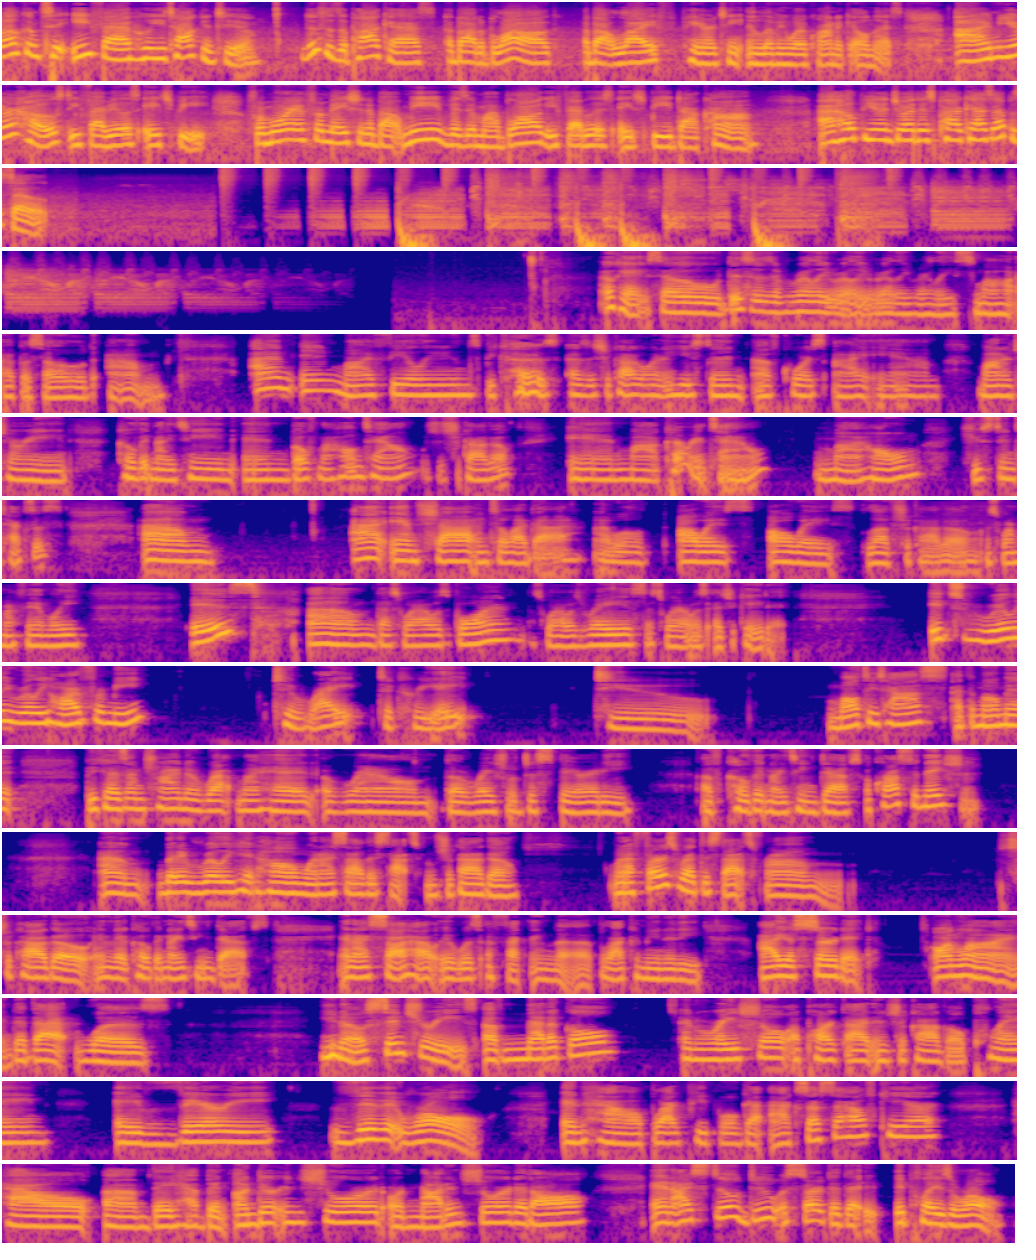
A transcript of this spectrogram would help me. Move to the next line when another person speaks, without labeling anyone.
Welcome to EFAB Who You Talking To. This is a podcast about a blog about life, parenting, and living with a chronic illness. I'm your host, eFabulous HB. For more information about me, visit my blog, eFabuloushb.com. I hope you enjoy this podcast episode. Okay, so this is a really, really, really, really small episode. Um, I'm in my feelings because as a Chicagoan and Houston, of course, I am monitoring COVID 19 in both my hometown, which is Chicago, and my current town, my home, Houston, Texas. Um, I am Chi until I die. I will always, always love Chicago. It's where my family is. Um, that's where I was born. That's where I was raised. That's where I was educated. It's really, really hard for me to write, to create, to multitask at the moment because I'm trying to wrap my head around the racial disparity of COVID 19 deaths across the nation. Um, but it really hit home when I saw the stats from Chicago. When I first read the stats from Chicago and their COVID 19 deaths, and I saw how it was affecting the Black community, I asserted online that that was, you know, centuries of medical and racial apartheid in Chicago playing a very vivid role in how Black people got access to health care, how um, they have been underinsured or not insured at all. And I still do assert that, that it, it plays a role.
